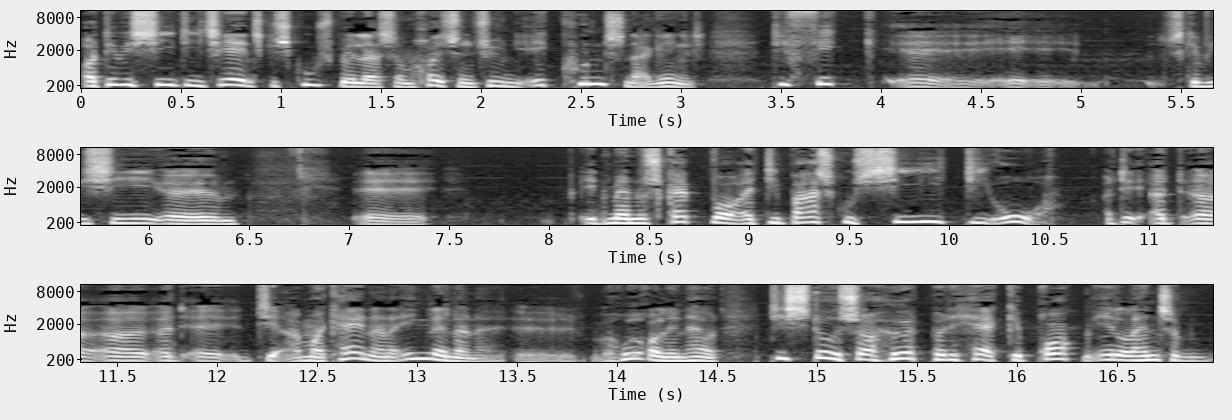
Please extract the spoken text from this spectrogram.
Og det vil sige, at de italienske skuespillere, som højst sandsynligt ikke kunne snakke engelsk, de fik, øh, skal vi sige, øh, øh, et manuskript, hvor at de bare skulle sige de ord. Og, det, og, og, og, og øh, de amerikanerne og englænderne, øh, hovedrollen her, de stod så og hørte på det her gebrokken et eller andet, som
